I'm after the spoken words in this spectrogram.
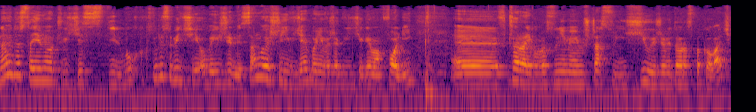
No i dostajemy oczywiście Steelbook, który sobie dzisiaj obejrzymy. Sam go jeszcze nie widziałem, ponieważ jak widzicie gra ma folii. E, Wczoraj po prostu nie miałem już czasu i siły, żeby to rozpakować.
